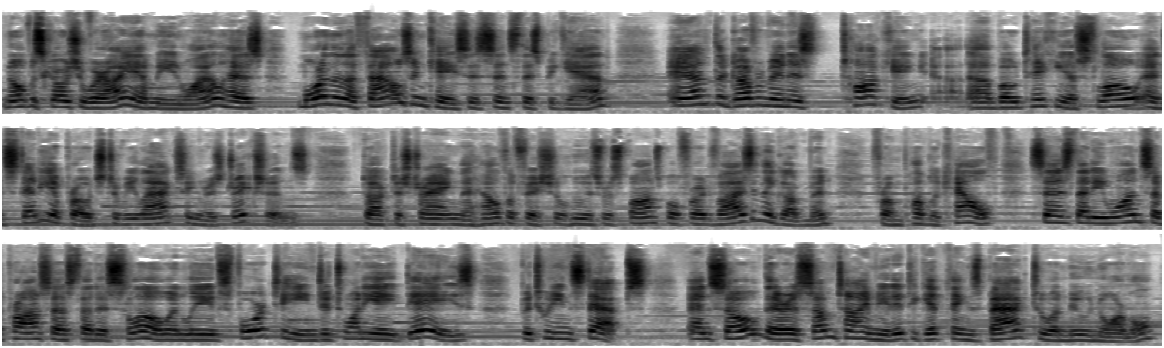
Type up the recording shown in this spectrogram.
Nova Scotia, where I am, meanwhile, has more than 1,000 cases since this began, and the government is talking uh, about taking a slow and steady approach to relaxing restrictions. Dr. Strang, the health official who is responsible for advising the government from public health, says that he wants a process that is slow and leaves 14 to 28 days between steps. And so there is some time needed to get things back to a new normal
